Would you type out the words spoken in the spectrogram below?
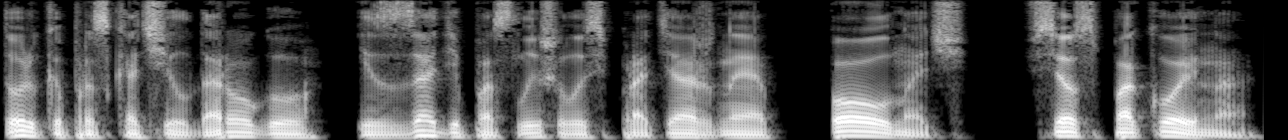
Только проскочил дорогу, и сзади послышалась протяжная «Полночь! Все спокойно!»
